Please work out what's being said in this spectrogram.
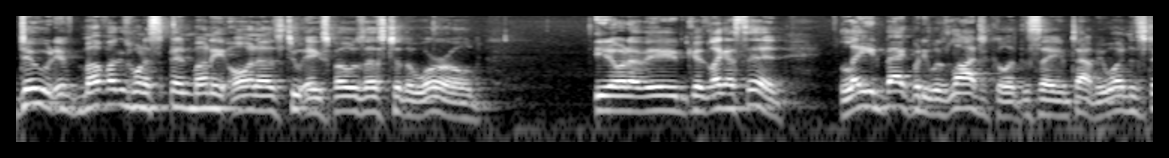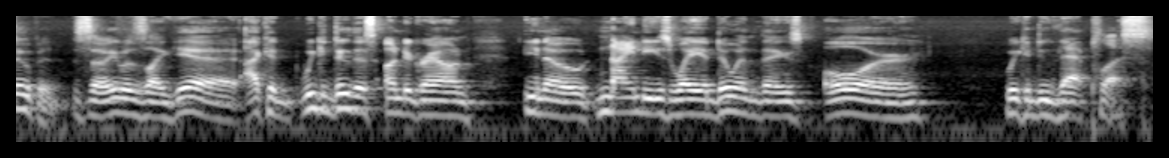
dude, if motherfuckers want to spend money on us to expose us to the world, you know what I mean? Because, like I said, laid back, but he was logical at the same time. He wasn't stupid. So he was like, yeah, I could, we could do this underground, you know, 90s way of doing things, or we could do that plus,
